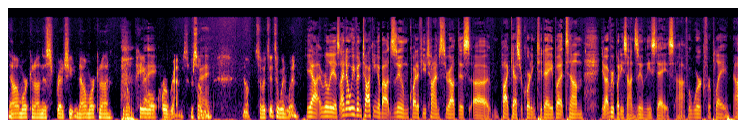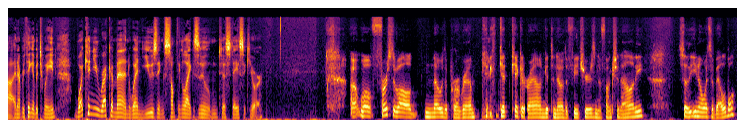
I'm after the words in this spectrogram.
now I'm working on this spreadsheet. Now I'm working on, you know, payroll right. programs or something. Right. No, so it's it's a win-win. Yeah, it really is. I know we've been talking about Zoom quite a few times throughout this uh, podcast recording today, but um, you know everybody's on Zoom these days uh, for work, for play, uh, and everything in between. What can you recommend when using something like Zoom to stay secure? Uh, well, first of all, know the program, mm-hmm. get kick it around, get to know the features and the functionality, so that you know what's available.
